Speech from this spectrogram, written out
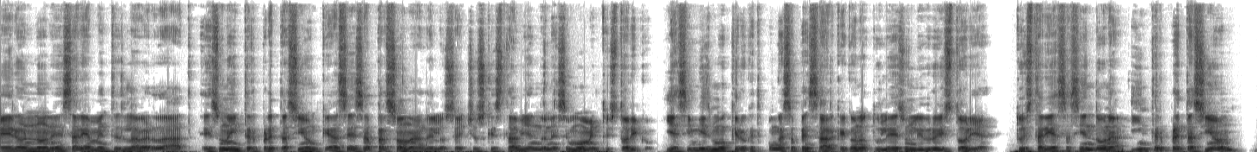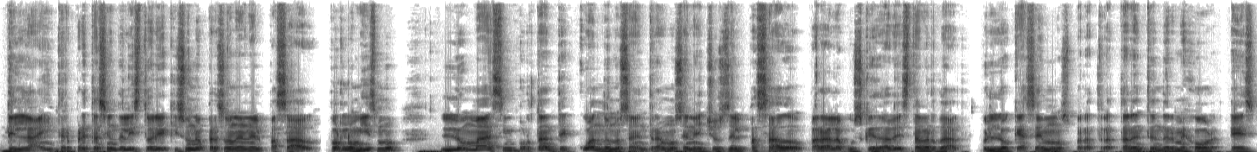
pero no necesariamente es la verdad, es una interpretación que hace esa persona de los hechos que está viendo en ese momento histórico. Y asimismo quiero que te pongas a pensar que cuando tú lees un libro de historia, tú estarías haciendo una interpretación de la interpretación de la historia que hizo una persona en el pasado. Por lo mismo, lo más importante cuando nos adentramos en hechos del pasado para la búsqueda de esta verdad, pues lo que hacemos para tratar de entender mejor es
